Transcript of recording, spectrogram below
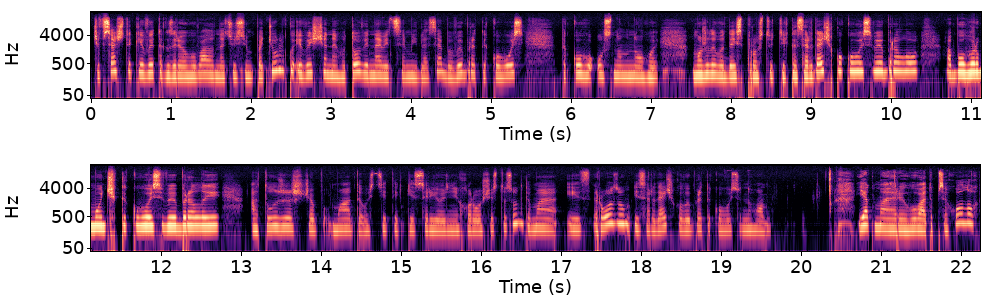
Чи все ж таки ви так зреагували на цю симпатюльку, і ви ще не готові навіть самі для себе вибрати когось такого основного? Можливо, десь просто тільки сердечко когось вибрало, або гормончики когось вибрали. А тут же, щоб мати ось ці такі серйозні, хороші стосунки, має і розум, і сердечко вибрати когось одного. Як має реагувати психолог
